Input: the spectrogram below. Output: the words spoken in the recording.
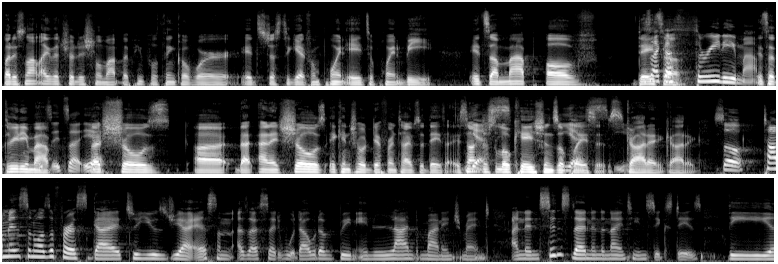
but it's not like the traditional map that people think of, where it's just to get from point A to point B. It's a map of data. It's like a 3D map. It's a 3D map It's- it's a- yeah. that shows uh, that, and it shows it can show different types of data. It's not just locations of Yes, places. yeah. Got it. Got it. So Tomlinson was the first guy to use GIS, and as I said, would- that would have been in land management. And then since then, in the 1960s, the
